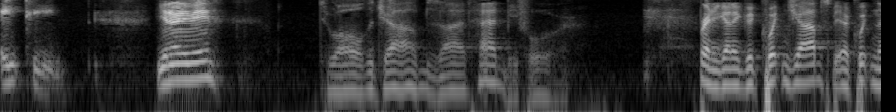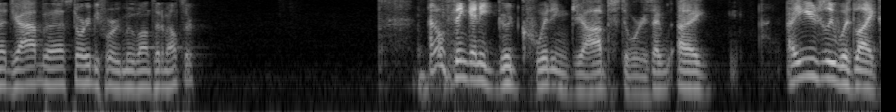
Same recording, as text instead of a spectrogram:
18. You know what I mean? To all the jobs I've had before. Brandon, you got any good quitting jobs, uh, quitting a job uh, story before we move on to the Meltzer? I don't think any good quitting job stories. I I I usually would like.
